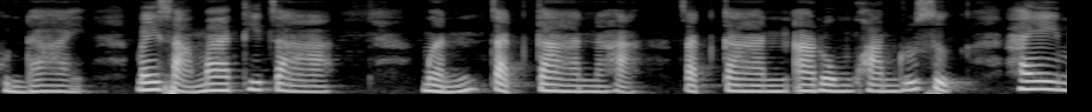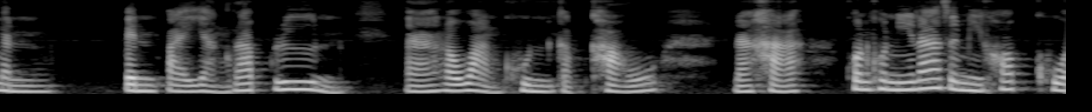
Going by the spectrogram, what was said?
คุณได้ ไม่สามารถที่จะเหมือนจัดการนะคะ จัดการอารมณ์ความรู้สึกให้มันเป็นไปอย่างราบรื่นนะระหว่างคุณกับเขานะคะ คนคนนี้น่าจะมีครอบครัว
